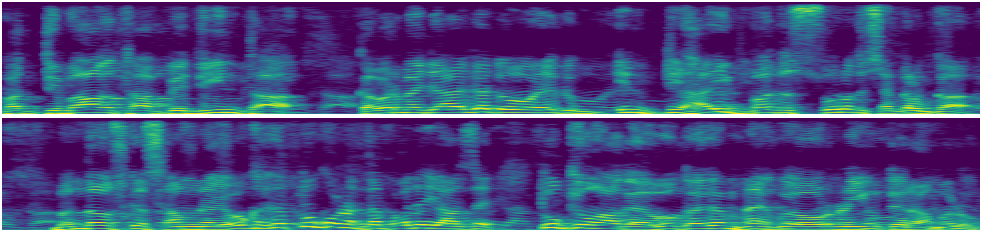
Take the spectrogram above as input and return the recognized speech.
بد دماغ تھا، بے دین تھا، قبر میں جائے گا تو ایک انتہائی بد صورت شکل کا بندہ اس کے سامنے ہے وہ کہے گا، تو کون تھا پہنچے یہاں سے۔ تو کیوں آ گیا؟ وہ کہے گا، میں کوئی اور نہیں ہوں، تیرا عمل ہوں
